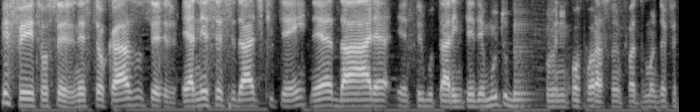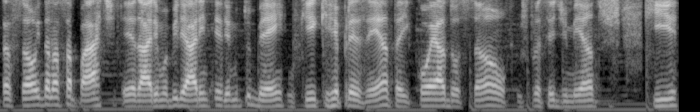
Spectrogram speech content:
Perfeito. Ou seja, nesse teu caso, ou seja, é a necessidade que tem né, da área eh, tributária entender muito bem a incorporação e patrimônio de afetação e da nossa parte, é, da área imobiliária, entender muito bem o que, que representa e qual é a adoção, os procedimentos que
